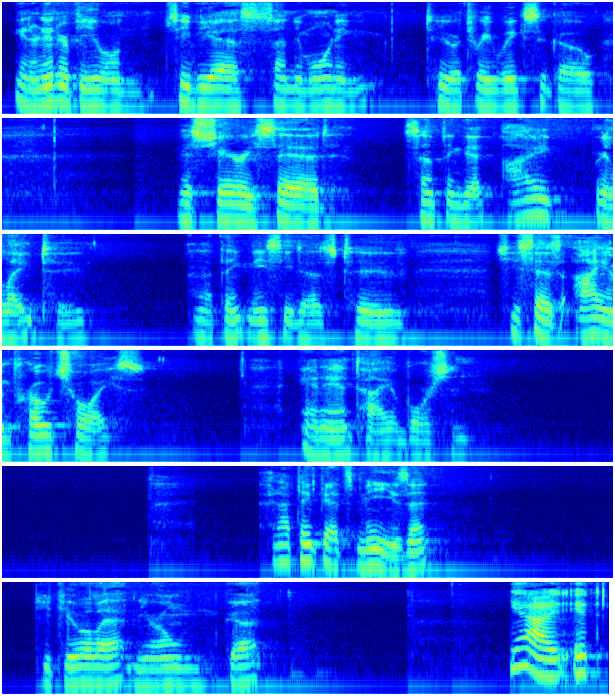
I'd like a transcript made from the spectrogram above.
In an interview on CBS Sunday morning, two or three weeks ago, Miss Sherri said something that I relate to, and I think Nisi does too. She says, I am pro choice and anti abortion. And I think that's me. Is that, do you feel that in your own gut? Yeah, it.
